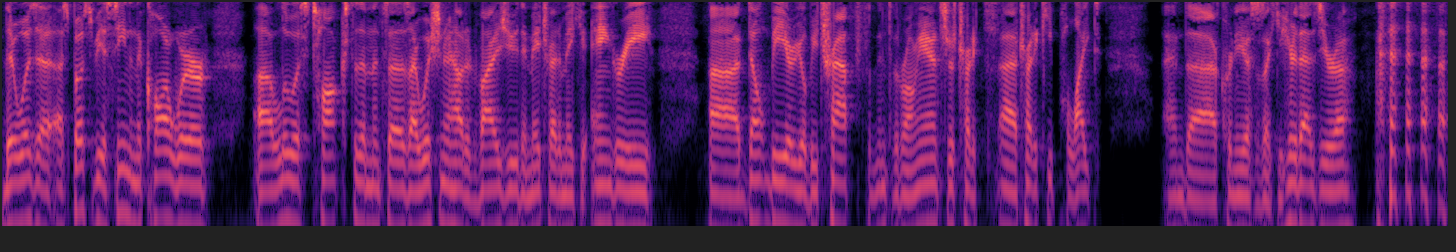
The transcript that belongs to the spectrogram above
There was a, a supposed to be a scene in the car where uh, Lewis talks to them and says, I wish I knew how to advise you. They may try to make you angry. Uh, don't be, or you'll be trapped into the wrong answers. Try to uh, try to keep polite. And uh, Cornelius is like, "You hear that, Zira?"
